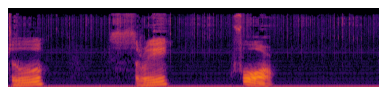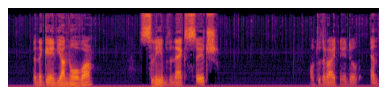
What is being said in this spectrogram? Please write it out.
2 3 4 then again yarn over slip the next stitch onto the right needle. And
